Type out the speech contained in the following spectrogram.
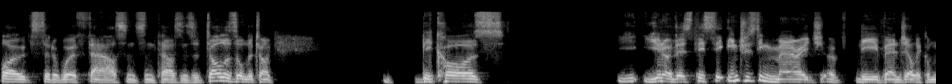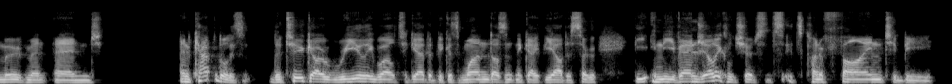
clothes that are worth thousands and thousands of dollars all the time because you know there's this interesting marriage of the evangelical movement and and capitalism. The two go really well together because one doesn't negate the other. So the, in the evangelical church it's it's kind of fine to be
